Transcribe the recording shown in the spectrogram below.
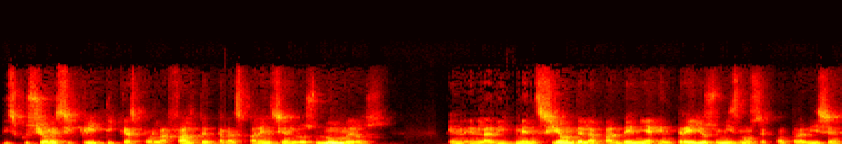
discusiones y críticas por la falta de transparencia en los números, en, la dimensión de la pandemia. Entre ellos mismos se contradicen.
